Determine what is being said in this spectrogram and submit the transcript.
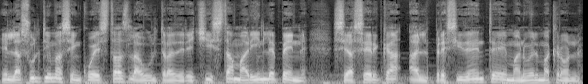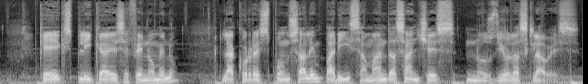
En las últimas encuestas, la ultraderechista Marine Le Pen se acerca al presidente Emmanuel Macron. ¿Qué explica ese fenómeno? La corresponsal en París, Amanda Sánchez, nos dio las claves.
